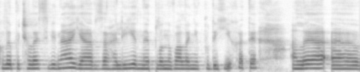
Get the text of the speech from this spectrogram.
Коли почалась війна, я взагалі не планувала нікуди їхати, але е,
